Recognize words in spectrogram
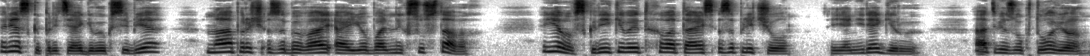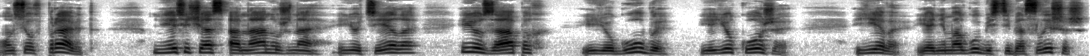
Резко притягиваю к себе, напрочь забывая о ее больных суставах. Ева вскрикивает, хватаясь за плечо. Я не реагирую. Отвезу к Товио, он все вправит. Мне сейчас она нужна, ее тело, ее запах, ее губы, ее кожа. Ева, я не могу без тебя, слышишь?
